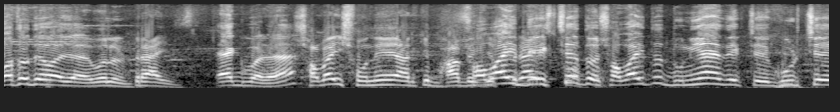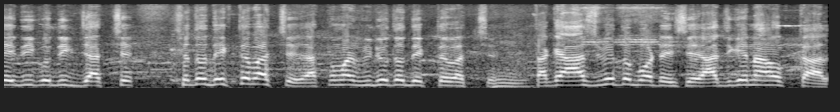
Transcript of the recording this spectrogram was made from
কত দেওয়া যায় বলুন? প্রাইস একবার হ্যাঁ? সবাই শোনে আর কি ভাবে সবাই দেখছে তো সবাই তো দুনিয়ায় দেখছে ঘুরছে এদিক ওদিক যাচ্ছে। সে তো দেখতে পাচ্ছে আর তোমার ভিডিও তো দেখতে পাচ্ছে। তাকে আসবে তো বটেই সে আজকে না হোক কাল।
